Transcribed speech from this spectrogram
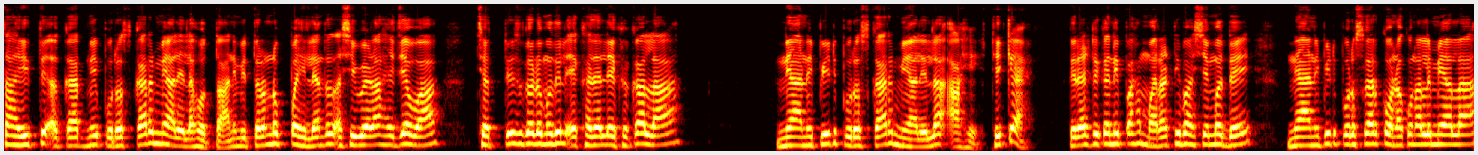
साहित्य अकादमी पुरस्कार मिळालेला होता. आणि मित्रांनो पहिल्यांदाच अशी वेळ आहे जेव्हा छत्तीसगडमधील एखाद्या लेखकाला ज्ञानपीठ पुरस्कार मिळालेला आहे. ठीक आहे? तर या ठिकाणी पहा मराठी भाषेमध्ये ज्ञानपीठ पुरस्कार कोणाकोणाला मिळाला?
